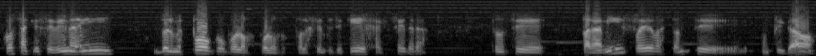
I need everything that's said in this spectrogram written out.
cosas que se ven ahí, duermes poco, por, los, por, los, por la gente se queja, etcétera Entonces, para mí fue bastante complicado,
